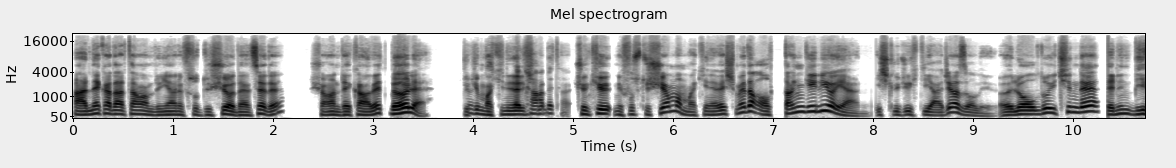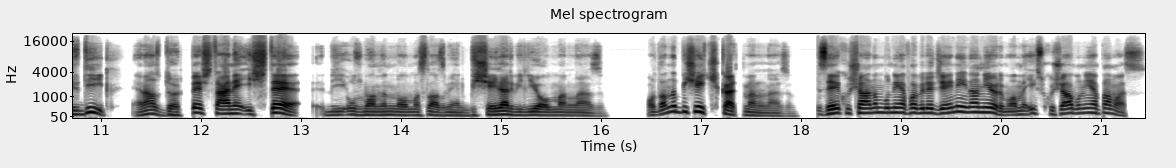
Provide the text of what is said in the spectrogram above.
Her ne kadar tamam dünya nüfusu düşüyor dense de şu an rekabet böyle. Çünkü Evet, makineleşme, rekabet. çünkü nüfus düşüyor ama makineleşme de alttan geliyor yani. İş gücü ihtiyacı azalıyor. Öyle olduğu için de senin bir değil en az 4-5 tane işte bir uzmanlığının olması lazım. Yani bir şeyler biliyor olman lazım. Oradan da bir şey çıkartman lazım. Z kuşağının bunu yapabileceğine inanıyorum ama X kuşağı bunu yapamaz.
